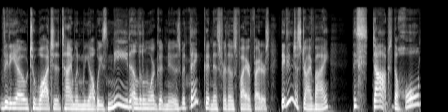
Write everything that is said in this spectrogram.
video to watch at a time when we always need a little more good news. But thank goodness for those firefighters. They didn't just drive by; they stopped the whole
